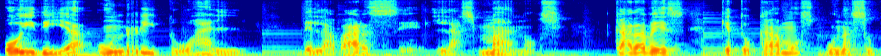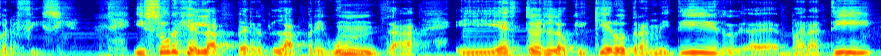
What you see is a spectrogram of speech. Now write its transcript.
hoy día un ritual de lavarse las manos cada vez que tocamos una superficie. Y surge la, pregunta, y esto es lo que quiero transmitir eh, para ti,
